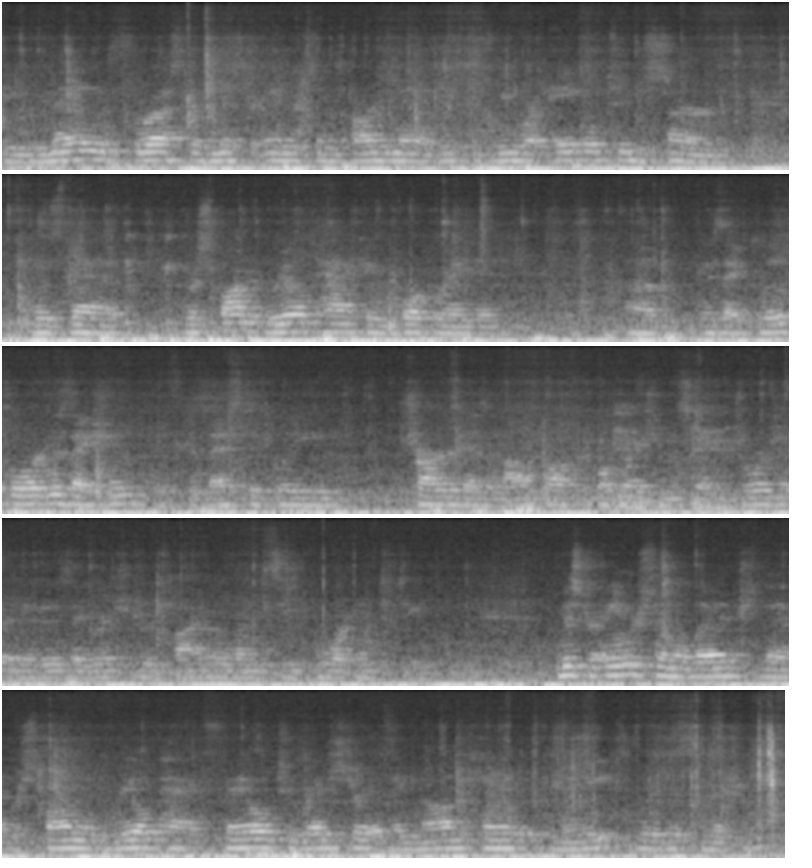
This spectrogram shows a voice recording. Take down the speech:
The main thrust of Mr. Anderson's argument, at least as we were able to discern, was that Respondent Real PAC Incorporated um, is a political organization. It's domestically chartered as a nonprofit corporation in the state of Georgia, and it is a registered 501c4 entity. Mr. Anderson alleged that Respondent Real PAC failed to register as a non-candidate committee with this commission.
